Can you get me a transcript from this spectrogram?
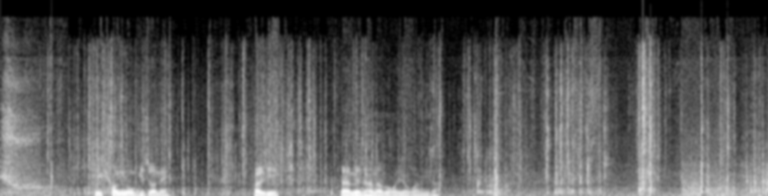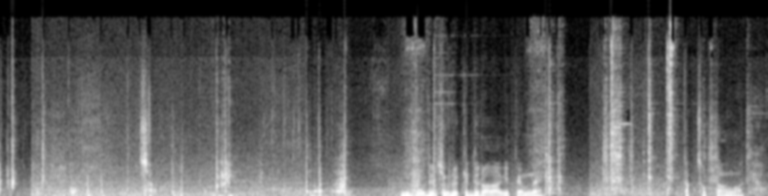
휴, 그 형이 오기 전에 빨리 라면 하나 먹으려고 합니다. 자. 이게 모든 식으로 이렇게 늘어나기 때문에 딱 적당한 것 같아요.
